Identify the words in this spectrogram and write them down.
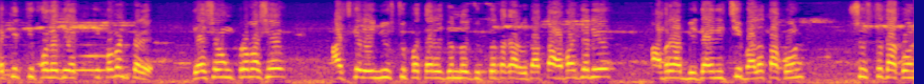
এক একটি ফলে দিয়ে একটি কমেন্ট করে। দেশ এবং প্রবাসে আজকের এই নিউজটি প্রচারের জন্য যুক্ত থাকার উদাত্ত আহ্বান জানিয়ে আমরা বিদায় নিচ্ছি। ভালো থাকুন, সুস্থ থাকুন।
